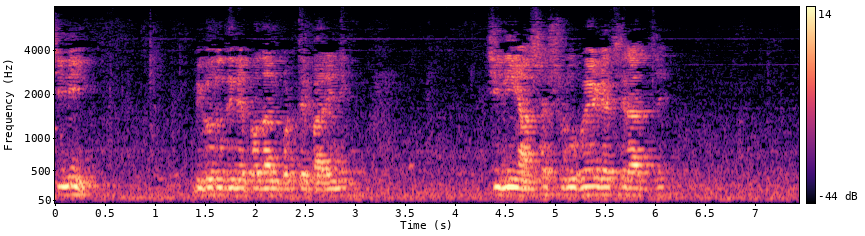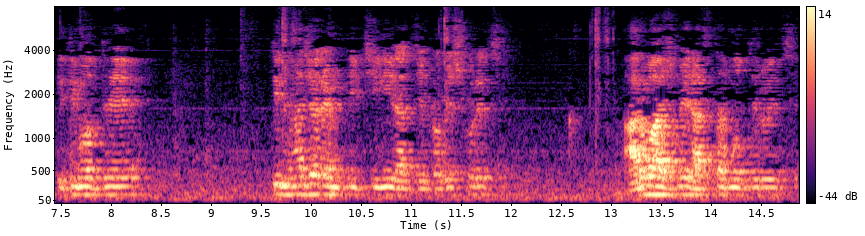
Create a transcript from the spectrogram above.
চিনি বিগত দিনে প্রদান করতে পারিনি চিনি আসা শুরু হয়ে গেছে রাজ্যে। ইতিমধ্যে তিন হাজার এমটি চিনি রাজ্যে প্রবেশ করেছে। আরও আসবে রাস্তার মধ্যে রয়েছে।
